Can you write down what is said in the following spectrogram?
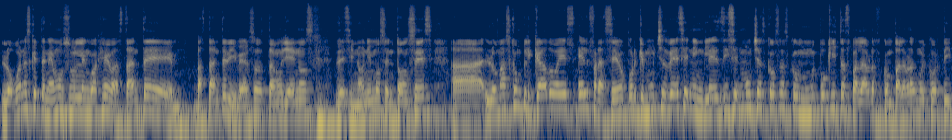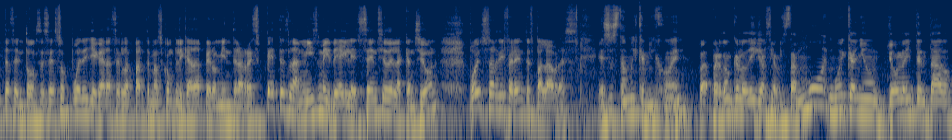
lo bueno es que tenemos un lenguaje bastante, bastante diverso, estamos llenos de sinónimos, entonces ah, lo más complicado es el fraseo, porque muchas veces en inglés dicen muchas cosas con muy poquitas palabras, con palabras muy cortitas, entonces eso puede llegar a ser la parte más complicada, pero mientras respetes la misma idea y la esencia de la canción, puedes usar diferentes palabras. Eso está muy canijo, ¿eh? Perdón que lo diga, o está muy, muy cañón. Yo lo he intentado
